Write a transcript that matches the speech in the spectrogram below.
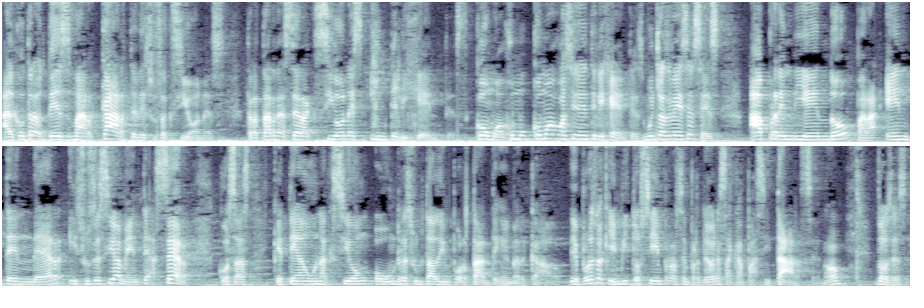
al contrario, desmarcarte de sus acciones. Tratar de hacer acciones inteligentes. ¿Cómo, cómo, cómo hago acciones inteligentes? Muchas veces es aprendiendo para entender y sucesivamente hacer cosas que tengan una acción o un resultado importante en el mercado. Y por eso que invito siempre a los emprendedores a capacitarse, ¿no? Entonces,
